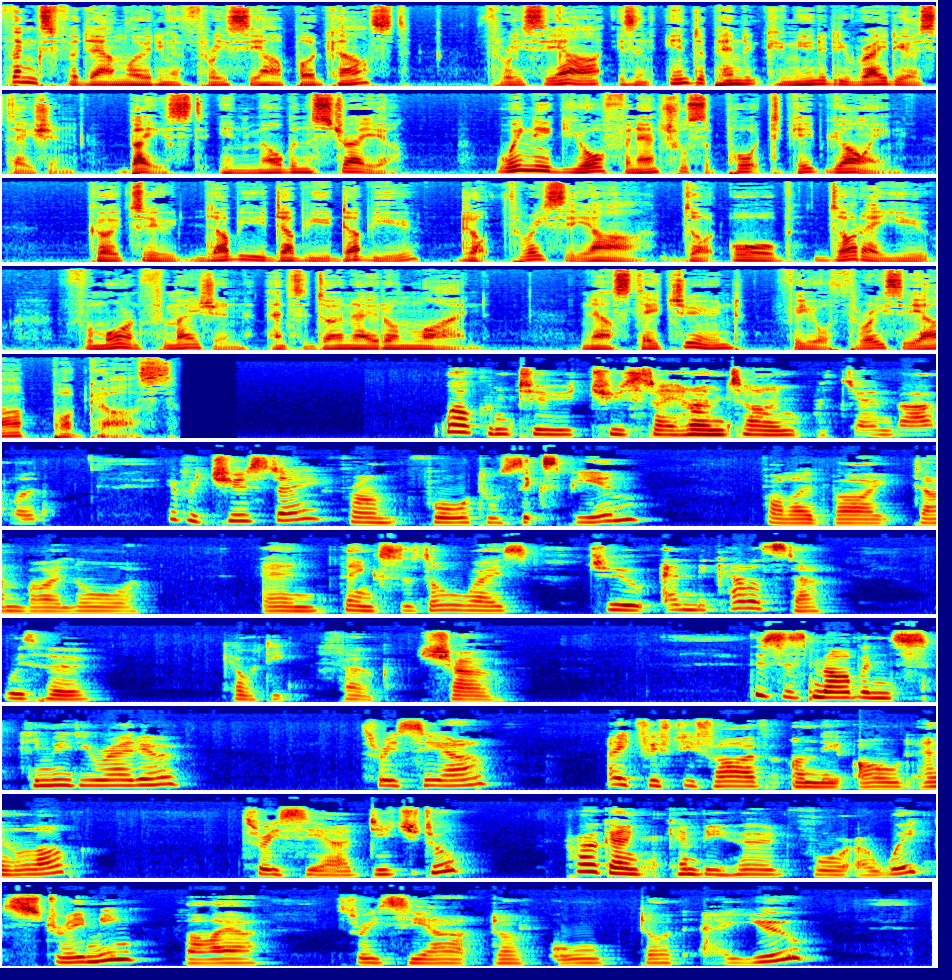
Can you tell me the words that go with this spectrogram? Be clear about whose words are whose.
Speaker 1: Thanks for downloading a 3CR podcast. 3CR is an independent community radio station based in Melbourne, Australia. We need your financial support to keep going. Go to www.3cr.org.au for more information and to donate online. Now stay tuned for your 3CR podcast.
Speaker 2: Welcome to Tuesday Home Time with Jan Bartlett. Every Tuesday from 4 till 6 pm, followed by Done by Law. And thanks as always to Anne McAllister with her Celtic Folk Show. This is Melbourne's Community Radio, 3CR, 855 on the old analogue, 3CR digital. Program can be heard for a week streaming via 3cr.org.au,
